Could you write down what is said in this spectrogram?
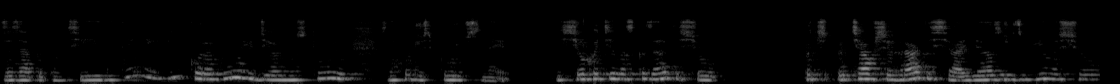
за запитом цієї дитини і коригую, діагностую, знаходжусь поруч з нею. І що хотіла сказати, що почавши гратися, я зрозуміла, що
